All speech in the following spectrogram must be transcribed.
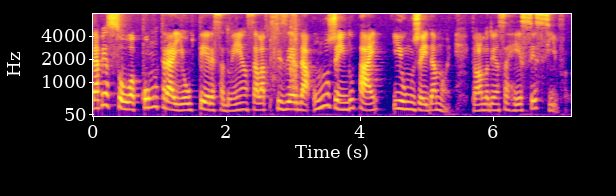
para a pessoa contrair ou ter essa doença, ela precisa herdar um gene do pai e um gene da mãe. Então, ela é uma doença recessiva.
